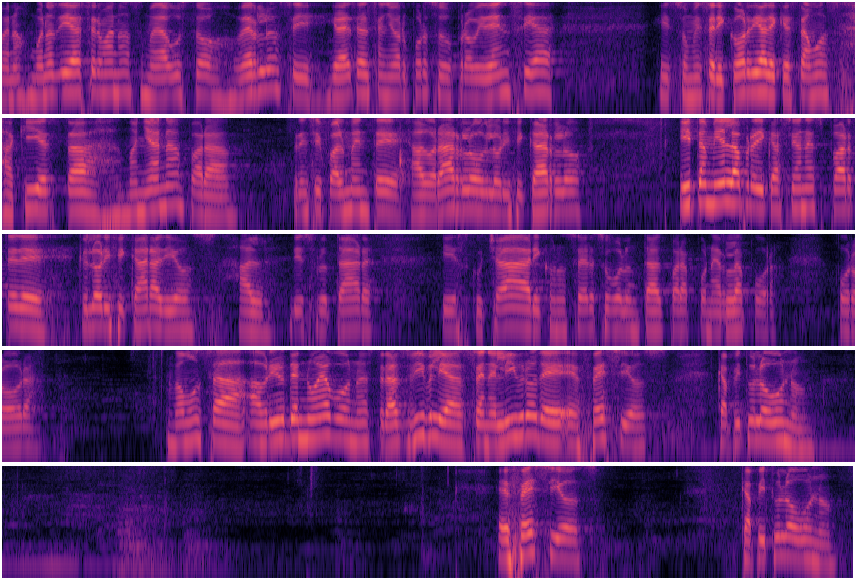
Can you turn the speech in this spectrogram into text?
Bueno, buenos días hermanos, me da gusto verlos y gracias al Señor por su providencia y su misericordia de que estamos aquí esta mañana para principalmente adorarlo, glorificarlo y también la predicación es parte de glorificar a Dios al disfrutar y escuchar y conocer su voluntad para ponerla por, por obra. Vamos a abrir de nuevo nuestras Biblias en el libro de Efesios, capítulo 1. Efesios, capítulo 1.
